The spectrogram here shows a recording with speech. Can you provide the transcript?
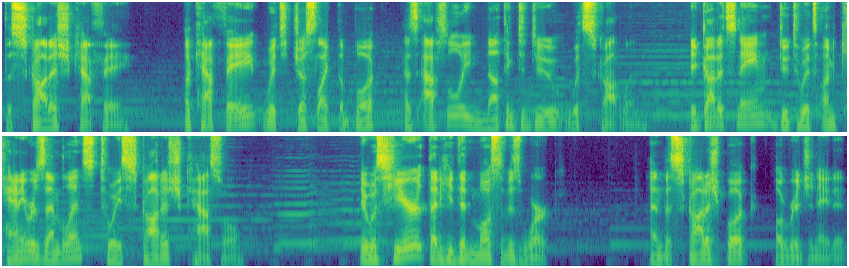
the Scottish Cafe. A cafe which, just like the book, has absolutely nothing to do with Scotland. It got its name due to its uncanny resemblance to a Scottish castle. It was here that he did most of his work, and the Scottish book originated.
